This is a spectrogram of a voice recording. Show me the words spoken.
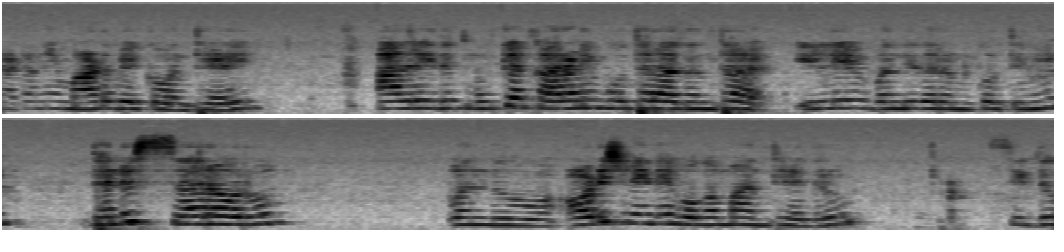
ನಟನೆ ಮಾಡಬೇಕು ಅಂಥೇಳಿ ಆದರೆ ಇದಕ್ಕೆ ಮುಖ್ಯ ಕಾರಣೀಭೂತರಾದಂಥ ಇಲ್ಲಿ ಬಂದಿದ್ದಾರೆ ಅನ್ಕೋತೀನಿ. ಧನುಷ್ ಸರ್ ಅವರು ಒಂದು ಆಡಿಷನ್ ಇದೆ, ಹೋಗಮ್ಮ ಅಂತ ಹೇಳಿದ್ರು. ಸಿದ್ದು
